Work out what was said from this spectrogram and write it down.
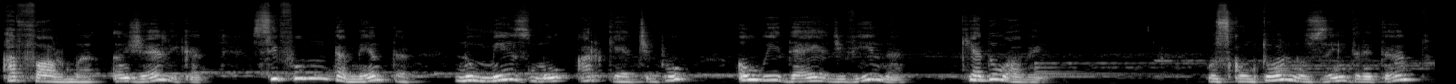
A forma angélica se fundamenta no mesmo arquétipo ou ideia divina que é do homem. Os contornos, entretanto,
